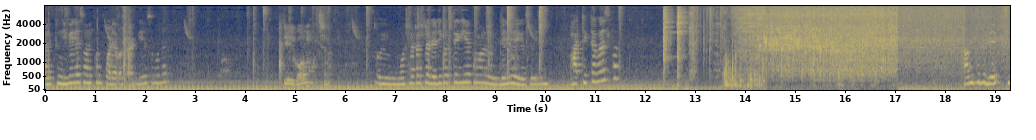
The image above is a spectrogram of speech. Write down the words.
অনেকক্ষণ নিভে গেছে অনেকক্ষণ পরে আবার কাট দিয়েছ বোধ তেল গরম হচ্ছে না। ওই মশলা টশলা রেডি করতে গিয়ে তোমার দেরি হয়ে গেছে ওই ভাত ঠিকঠাক হয়েছে তো? আমি শুধু দেখছি।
